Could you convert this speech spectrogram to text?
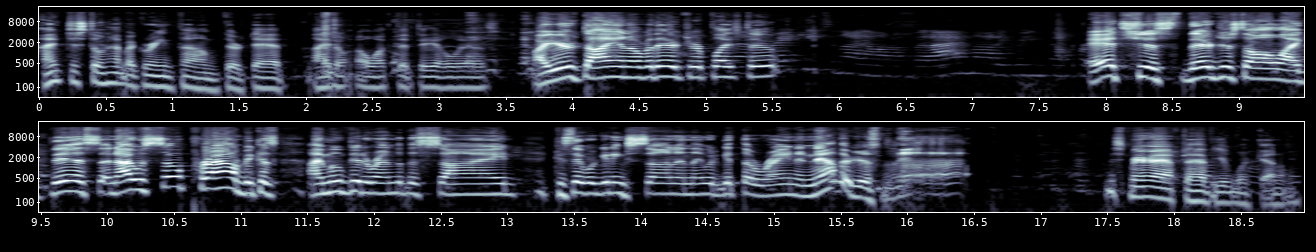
I just don't have a green thumb. They're dead. I don't know what the deal is. Are yours dying over there at your place too? It's just, they're just all like this. And I was so proud because I moved it around to the side because they were getting sun and they would get the rain. And now they're just, Miss Mary, I have to have you look at them.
